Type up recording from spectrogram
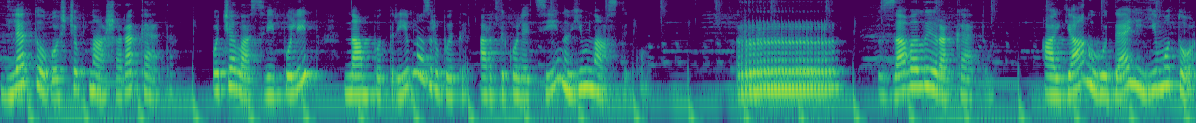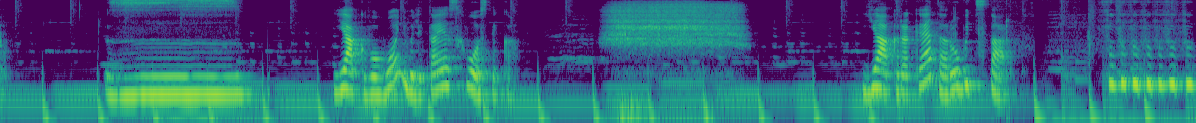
Для того, щоб наша ракета почала свій політ, нам потрібно зробити артикуляційну гімнастику. Рррррр. Завели ракету. А як гуде її мотор? З. Як вогонь вилітає з хвостика? Як ракета робить старт? Фу-фу-фу-фу-фу-фу.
